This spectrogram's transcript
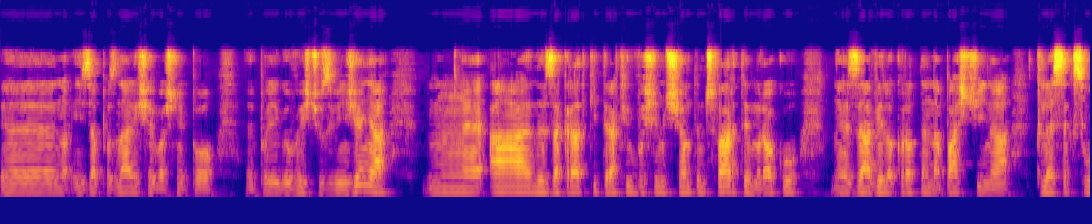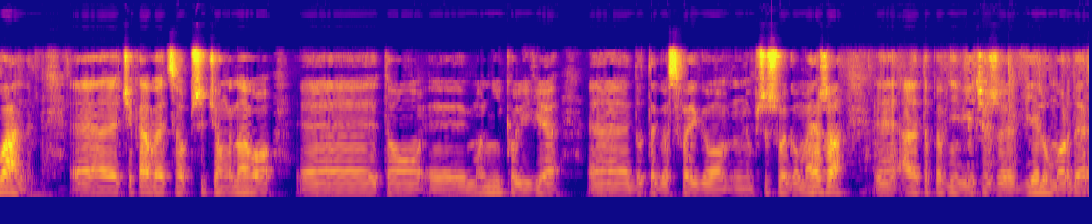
e, no i zapoznali się właśnie po, po jego wyjściu z więzienia, Mm, a za kratki trafił w 1984 roku e, za wielokrotne napaści na tle seksualnym. E, Ciekawe, co przyciągnęło e, tą e, Monique Olivier e, do tego swojego mm, przyszłego męża, e, ale to pewnie wiecie, że wielu morderców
